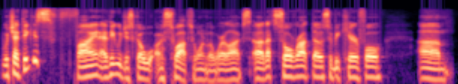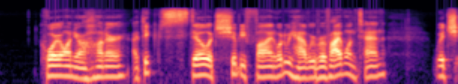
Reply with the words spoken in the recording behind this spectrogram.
which I think is fine. I think we just go uh, swap to one of the warlocks. Uh, that's Soul Rot though, so be careful. Um, coil on your hunter. I think still it should be fine. What do we have? We revive 110. Which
